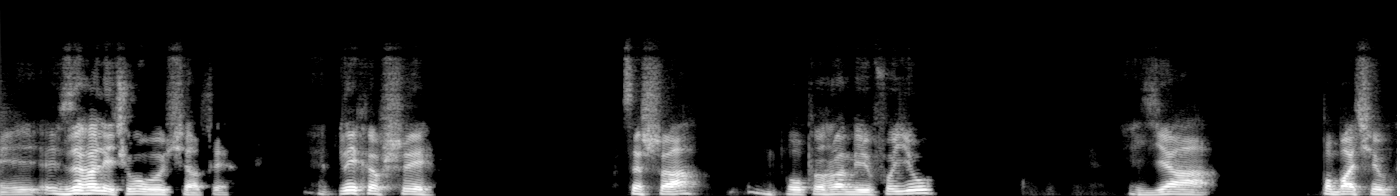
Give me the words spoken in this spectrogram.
І- Взагалі, чому вивчати? Приїхавши в США по програмі U4U, я побачив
